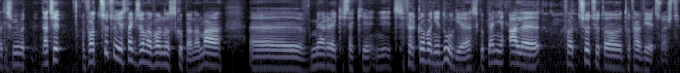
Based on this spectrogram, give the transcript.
Chociaż mimo... Znaczy, w odczuciu jest tak, że ono wolno skupia. Ono ma e, w miarę jakieś takie cyferkowo niedługie skupianie, ale w odczuciu to trwa wieczność.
